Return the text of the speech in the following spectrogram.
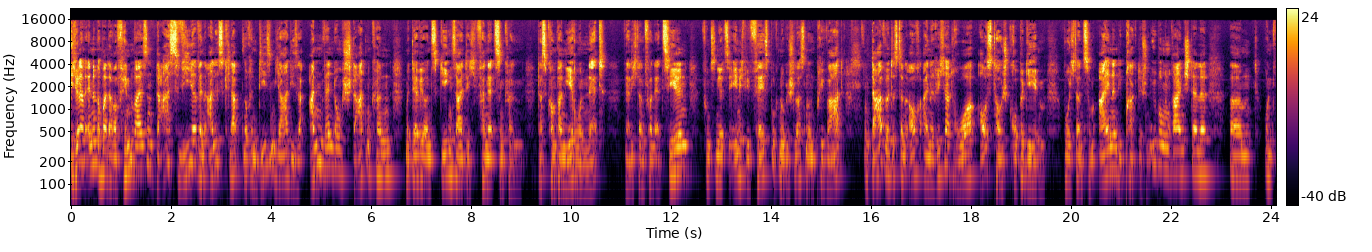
Ich will am Ende nochmal darauf hinweisen, dass wir, wenn alles klappt, noch in diesem Jahr diese Anwendung starten können, mit der wir uns gegenseitig vernetzen können. Das Companiero Net werde ich dann von erzählen. Funktioniert so ähnlich wie Facebook, nur geschlossen und privat. Und da wird es dann auch eine Richard Rohr Austauschgruppe geben, wo ich dann zum einen die praktischen Übungen reinstelle ähm, und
